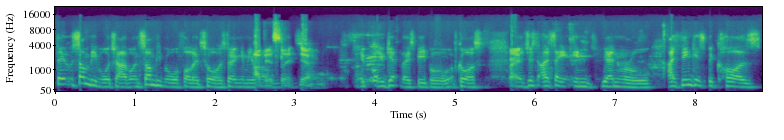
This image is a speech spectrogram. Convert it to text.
they, some people will travel and some people will follow tours. Don't get me wrong. Obviously, yeah. you, you get those people, of course. Right. Uh, just I say in general, I think it's because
